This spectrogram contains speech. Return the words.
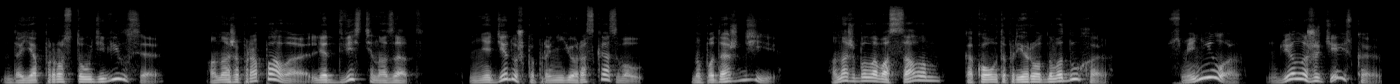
«Да я просто удивился. Она же пропала лет двести назад. Мне дедушка про нее рассказывал. Но подожди, она же была вассалом какого-то природного духа. Сменила. Дело житейское.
